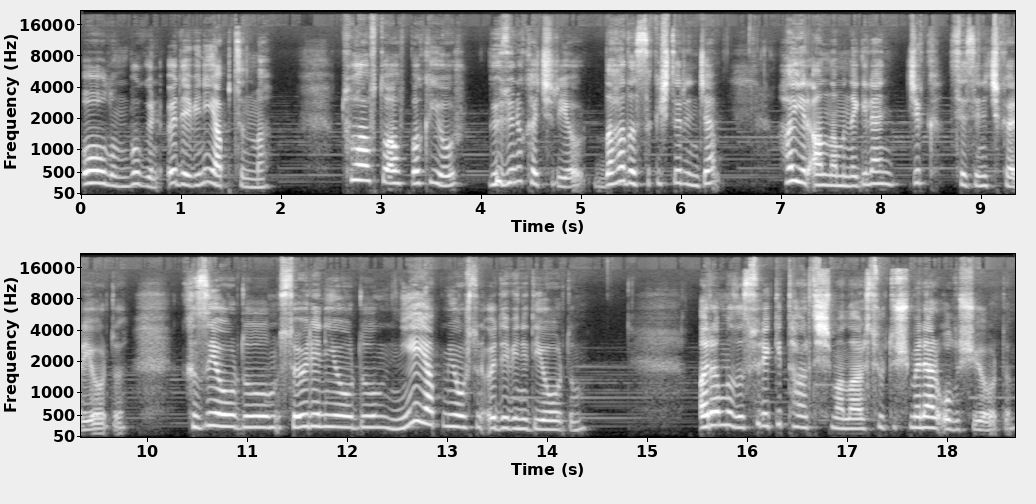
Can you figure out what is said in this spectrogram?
Oğlum bugün ödevini yaptın mı? Tuhaf tuhaf bakıyor, gözünü kaçırıyor. Daha da sıkıştırınca hayır anlamına gelen cık sesini çıkarıyordu. Kızıyordum, söyleniyordum, niye yapmıyorsun ödevini diyordum. Aramızda sürekli tartışmalar, sürtüşmeler oluşuyordu.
